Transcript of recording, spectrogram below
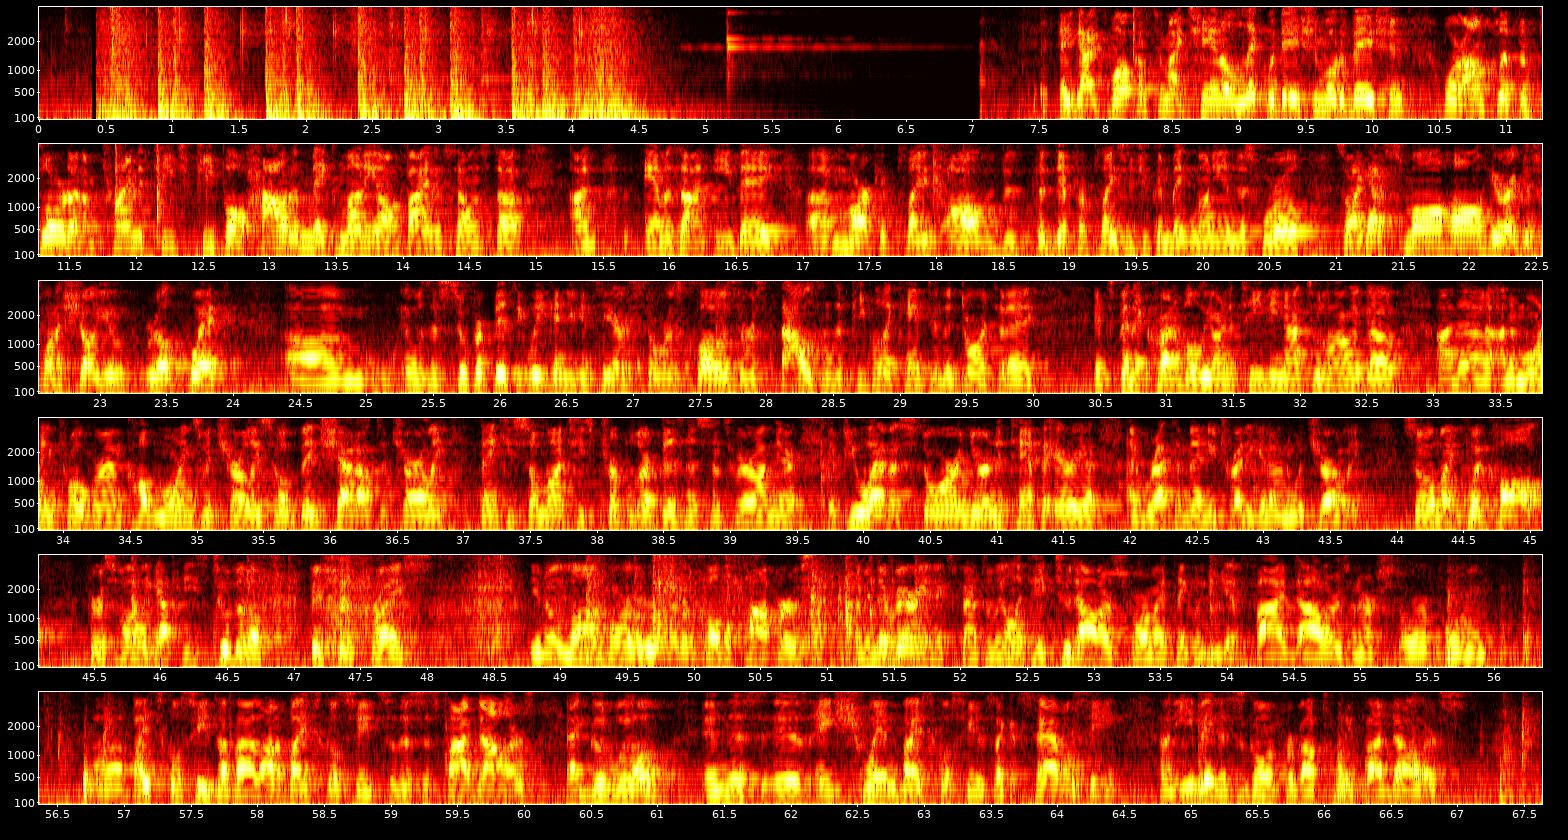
Hey guys, welcome to my channel, Liquidation Motivation, where I'm flipping Florida and I'm trying to teach people how to make money off buying and selling stuff on Amazon, eBay, uh, Marketplace, all the, the different places you can make money in this world. So I got a small haul here I just want to show you real quick. Um, it was a super busy weekend. You can see our store is closed. There was thousands of people that came through the door today. It's been incredible. We were on the TV not too long ago on a, on a morning program called Mornings with Charlie. So a big shout out to Charlie. Thank you so much. He's tripled our business since we were on there. If you have a store and you're in the Tampa area, I recommend you try to get on with Charlie. So my quick haul. First of all, we got these two little Fisher Price you know, lawnmower or whatever, bubble poppers. I mean, they're very inexpensive. We only paid $2 for them. I think we can get $5 in our store for them. Uh, bicycle seats, I buy a lot of bicycle seats. So this is $5 at Goodwill. And this is a Schwinn bicycle seat. It's like a saddle seat. On eBay, this is going for about $25.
